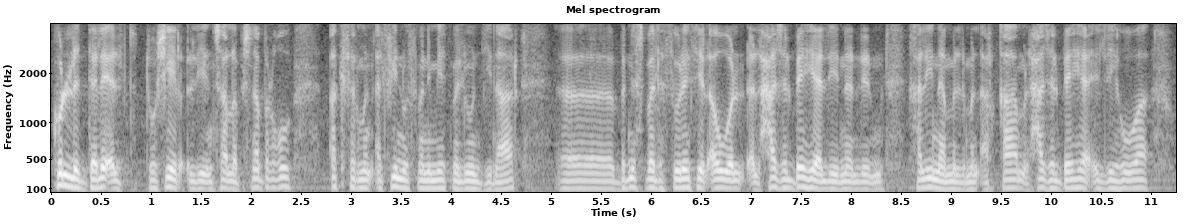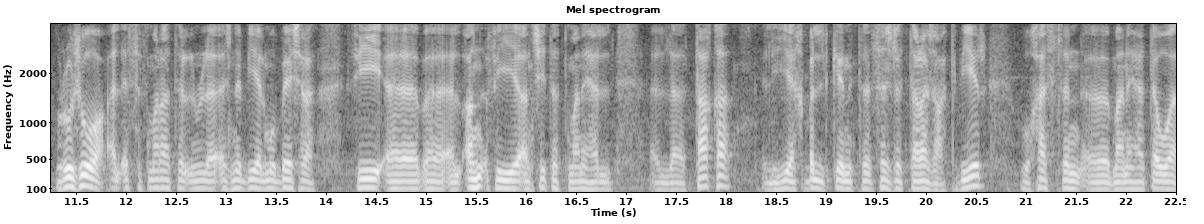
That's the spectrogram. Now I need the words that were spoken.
كل الدلائل تشير اللي إن شاء الله باش نبلغوا أكثر من 2800 مليون دينار. آه، بالنسبة للثلاثي الأول الحاجة الباهية اللي خلينا من الأرقام الحاجة الباهية اللي هو رجوع الاستثمارات الأجنبية المباشرة في آه، في أنشطة معناها الطاقة اللي هي قبل كانت سجلت تراجع كبير وخاصة معناها توا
